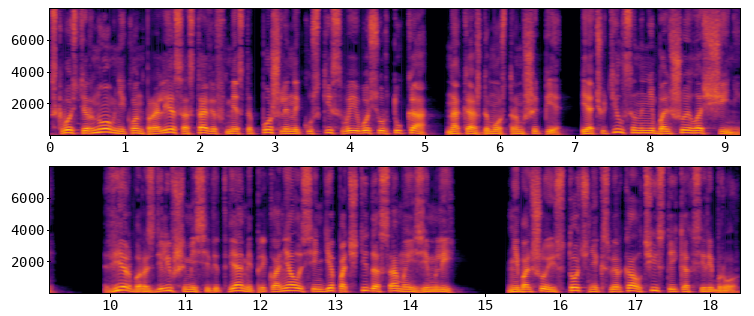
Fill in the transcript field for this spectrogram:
Сквозь терновник он пролез, оставив вместо пошлины куски своего сюртука на каждом остром шипе, и очутился на небольшой лощине. Верба, разделившимися ветвями, преклонялась инде почти до самой земли. Небольшой источник сверкал чистый, как серебро.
